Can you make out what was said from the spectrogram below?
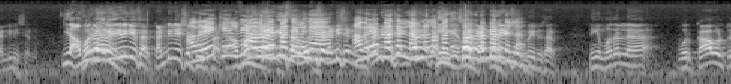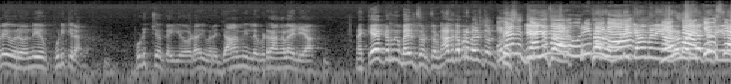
கண்டினியூஷன் இது அவங்க. இருங்க சார் கண்டினியூஷன் அவரே கேள்வி, அவரே பதிலுங்க. அவரே பதில், நம்மளால பதில் சொல்ல விட போறதில்ல. போயிடும் சார் நீங்க முதல்ல ஒரு காவல்துறை இவரை வந்து பிடிக்கிறாங்க. பிடிச்ச கையோட இவரை ஜாமீன்ல விடுறாங்களா இல்லையா? நான் கேட்கறதுக்கு பதில் சொல்ல சொல்லுங்க. அதுக்கப்புறம் பதில் சொல்லுங்க. உரிமைங்க. முடிக்காம நீங்க வழக்குல இருக்க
